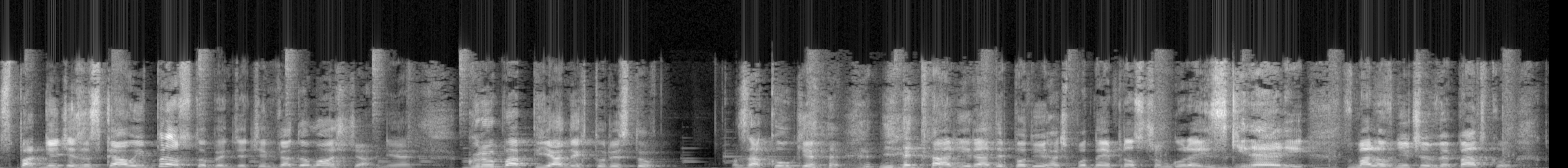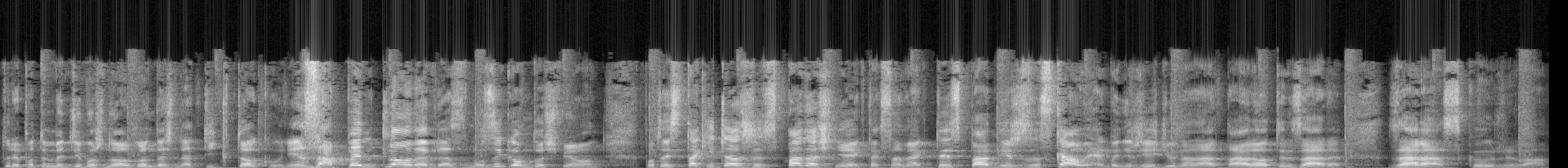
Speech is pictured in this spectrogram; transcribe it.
Spadniecie ze skały i prosto będziecie w wiadomościach, nie? Grupa pijanych turystów za kółkiem nie dali rady podjechać pod najprostszą górę i zginęli w malowniczym wypadku, które potem będzie można oglądać na TikToku, nie? Zapętlone wraz z muzyką do świąt, bo to jest taki czas, że spada śnieg, tak samo jak ty spadniesz ze skały, jak będziesz jeździł na narta, ale o tym zaraz, zaraz, kurwa.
